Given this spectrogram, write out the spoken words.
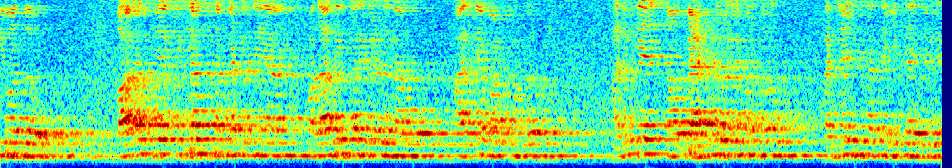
ಈ ಒಂದು ಭಾರತೀಯ ಕಿಸಾನ್ ಸಂಘಟನೆಯ ಪದಾಧಿಕಾರಿಗಳನ್ನ ನಾವು ಆಯ್ಕೆ ಮಾಡಿಕೊಂಡು ಅದಕ್ಕೆ ನಾವು ಬ್ಯಾಂಗ್ಳೂರಲ್ಲಿ ಕಚೇರಿನ ತೆಗಿತಾ ಇದ್ದೀವಿ.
